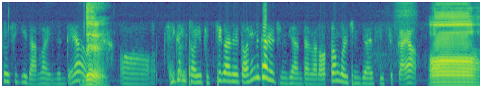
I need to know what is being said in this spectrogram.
소식이 남아 있는데요. 네. 어 지금 저희 복지관에서 행사를 준비한다면 어떤 걸 준비할 수 있을까요? 어,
